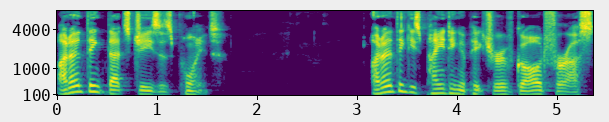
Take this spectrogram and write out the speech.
I don't think that's Jesus' point. I don't think he's painting a picture of God for us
